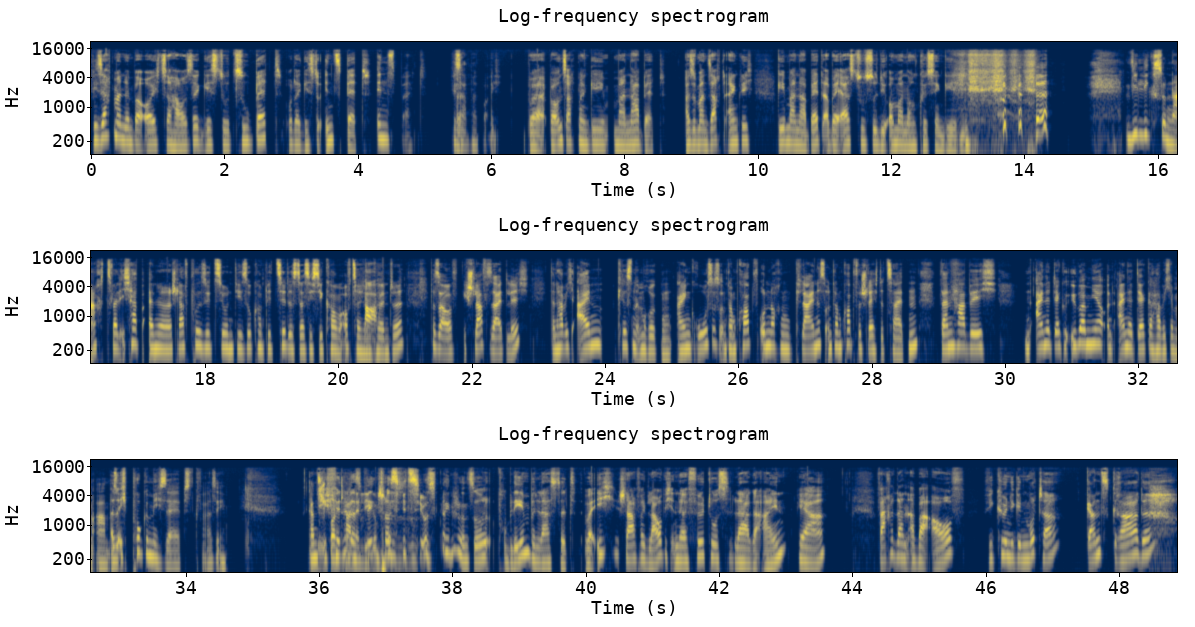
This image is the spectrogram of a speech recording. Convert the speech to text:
Wie sagt man denn bei euch zu Hause? Gehst du zu Bett oder gehst du ins Bett? Ins Bett. Wie sagt man bei euch? Bei, bei uns sagt man, geh mal nach Bett. Also man sagt eigentlich, geh mal nach Bett, aber erst tust du die Oma noch ein Küsschen geben. Wie liegst du nachts? Weil ich habe eine Schlafposition, die so kompliziert ist, dass ich sie kaum aufzeichnen Ah. könnte. Pass auf, ich schlafe seitlich, dann habe ich ein Kissen im Rücken, ein großes unterm Kopf und noch ein kleines unterm Kopf für schlechte Zeiten. Dann habe ich eine Decke über mir und eine Decke habe ich im Arm. Also ich pucke mich selbst quasi. Ganz spontane das klingt, schon, das klingt schon so problembelastet. Weil ich schlafe, glaube ich, in der Fötuslage ein, Ja. Wache dann aber auf wie Königin Mutter, ganz gerade,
